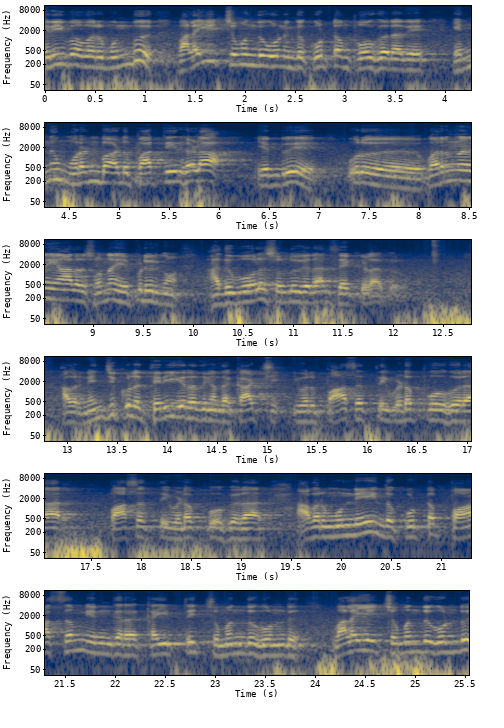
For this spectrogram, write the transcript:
எறிபவர் முன்பு வலையை சுமந்து கொண்டு இந்த கூட்டம் போகிறது. என்ன முரண்பாடு பார்த்தீர்களா? என்று ஒரு வர்ணனையாளர் சொன்னால் எப்படி இருக்கும்? அதுபோல் சொல்லுகிறார் சேக்கிழா பெரும் அவர் நெஞ்சுக்குள்ளே தெரிகிறதுங்க அந்த காட்சி. இவர் பாசத்தை விடப்போகிறார் பாசத்தை விடப்போகிறார் அவர் முன்னே இந்த கூட்டம் பாசம் என்கிற கயிற்றை சுமந்து கொண்டு வலையை சுமந்து கொண்டு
